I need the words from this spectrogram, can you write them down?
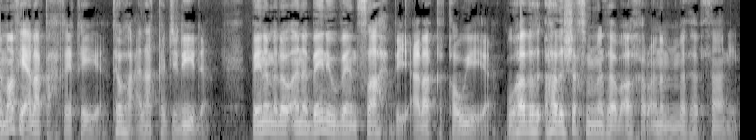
ما في علاقة حقيقية توها علاقة جديدة. بينما لو أنا بيني وبين صاحبي علاقة قوية وهذا هذا الشخص من مذهب آخر وأنا من مذهب ثاني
